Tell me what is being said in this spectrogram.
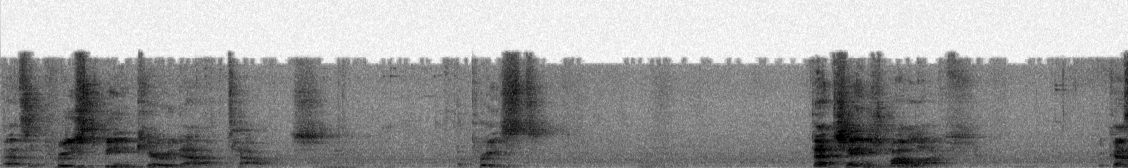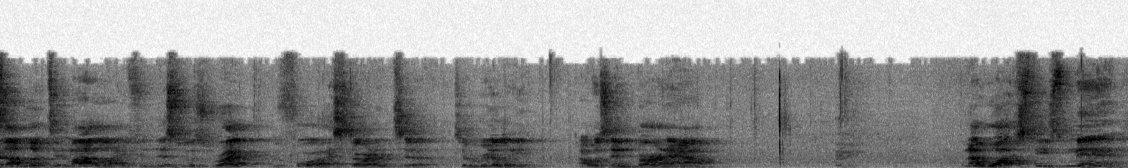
That's a priest being carried out of towers. A priest. That changed my life. Because I looked at my life, and this was right before I started to, to really, I was in burnout. And I watched these men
